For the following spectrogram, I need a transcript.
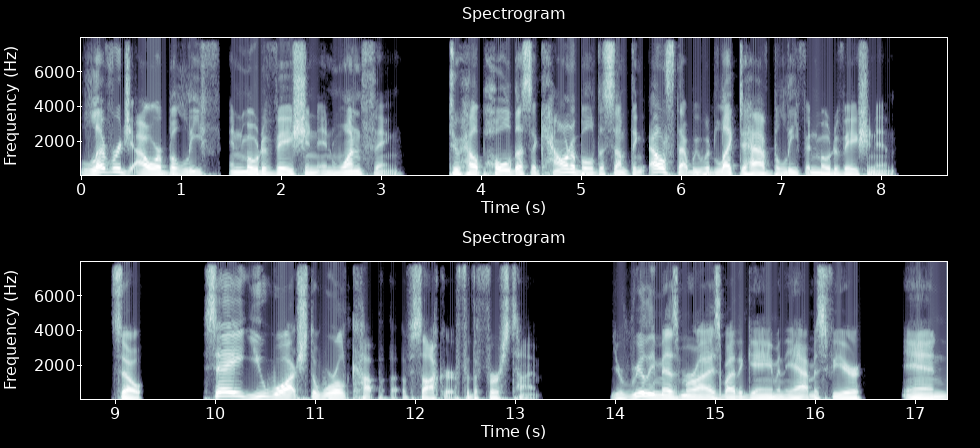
leverage our belief and motivation in one thing to help hold us accountable to something else that we would like to have belief and motivation in. So, say you watch the World Cup of soccer for the first time. You're really mesmerized by the game and the atmosphere, and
